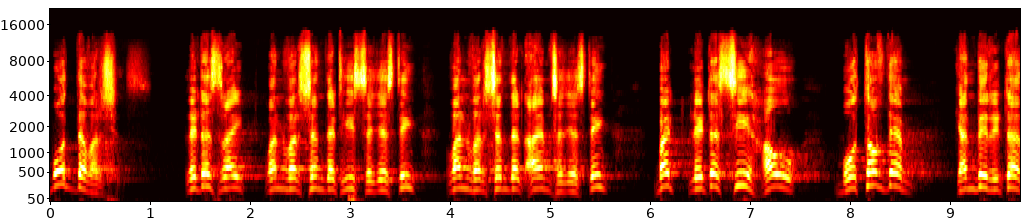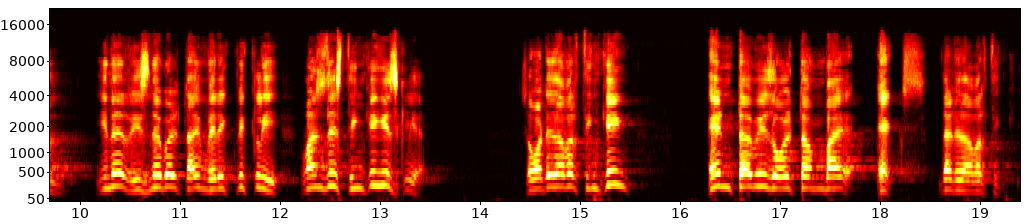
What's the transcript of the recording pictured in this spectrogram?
both the versions. Let us write one version that he is suggesting, one version that I am suggesting, but let us see how both of them can be written in a reasonable time very quickly once this thinking is clear. So what is our thinking? N term is old term by x. That is our thinking.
